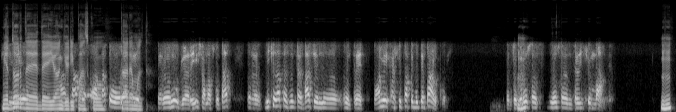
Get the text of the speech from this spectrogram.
Mi-e dor de, de Ioan Asta- Ghiuri asta Pascu pe oră tare pe- mult. Pe Ronu Gări și am ascultat, uh, niciodată sunt întrebați în, uh, între oameni care știu foarte multe bancuri. Pentru că nu să nu să înțeleg niciun banc. Mhm.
